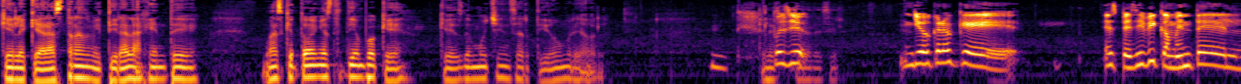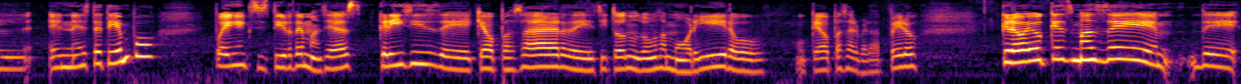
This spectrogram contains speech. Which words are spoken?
que le quieras transmitir a la gente, más que todo en este tiempo que, que es de mucha incertidumbre. o- ¿Qué les Pues yo- decir? Yo creo que específicamente el- en este tiempo pueden existir demasiadas crisis de qué va a pasar, de si todos nos vamos a morir o, qué va a pasar, ¿verdad? Pero creo que es más de, de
